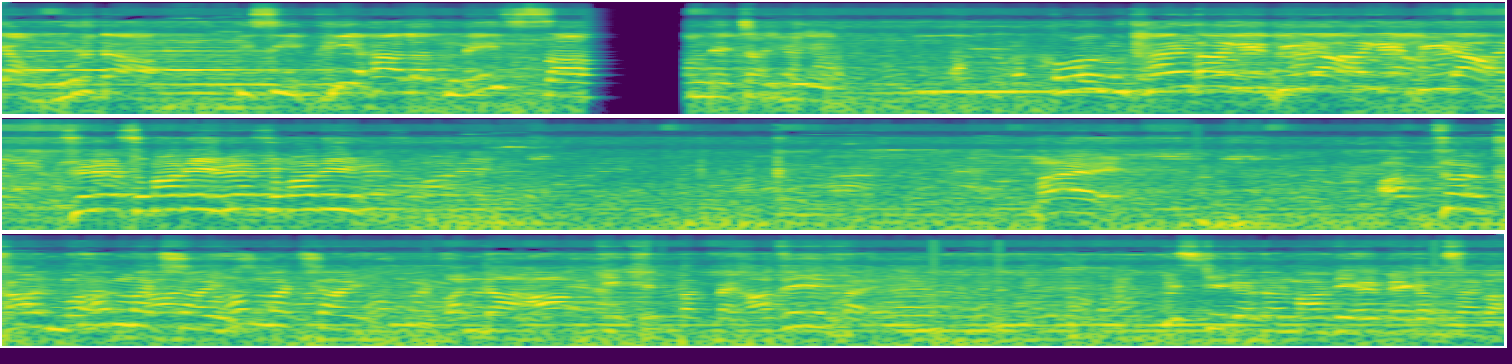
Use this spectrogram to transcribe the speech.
या मुर्दा किसी भी हालत में सामने चाहिए। कौन उठाएगा ये बीड़ा? ये बीड़ा ज़िले सुबानी ज़िले सुबानी। मैं अफजल खान मोहम्मद शाही मोहम्मद शाही, बंदा आपकी खिदमत में हाजिर है। इसकी गर्दन मारनी है बेगम साहबा।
